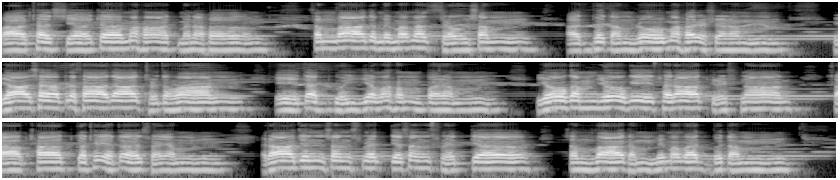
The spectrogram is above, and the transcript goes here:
पार्थस्य च महात्मनः। संवादमिममस्रौषम् अद्भुतं रोमहर्षणम्। व्यासप्रसादात् श्रुतवान् एतद्गुह्यमहं परम्। योगं योगेश्वरात् कृष्णात् साक्षात् कथयत स्वयं। राजन् संस्मृत्य संस्मृत्य संवादमिममद्भुतम्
